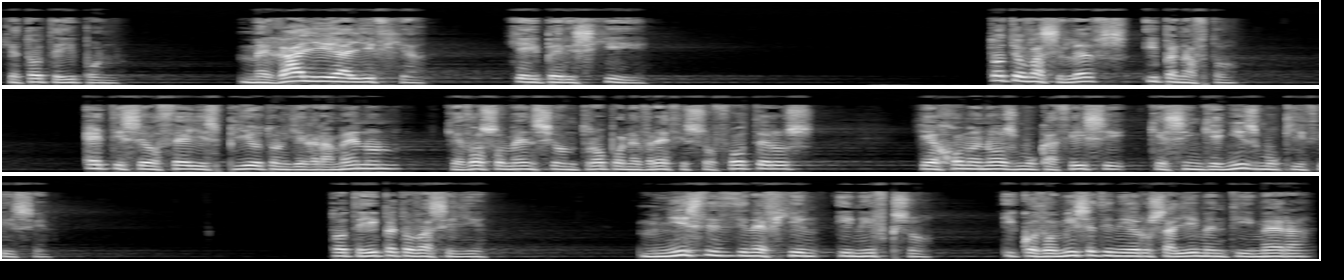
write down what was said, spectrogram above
και τότε είπον «Μεγάλη η αλήθεια και υπερισχύει». Τότε ο βασιλεύς είπεν αυτό «Έτησε ο θέλης πλοίο των γεγραμμένων και δώσω μένσιον τρόπον ευρέθης σοφότερος και εχόμενός μου καθίσει και συγγενής μου κληθήσει». Τότε είπε το βασιλεί Μνήστητε την ευχήν η νύφξο, οικοδομήσε την Ιερουσαλήμεν τη ημέρα,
